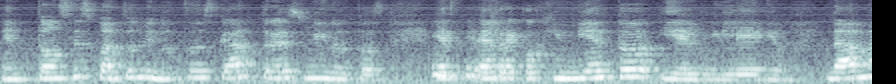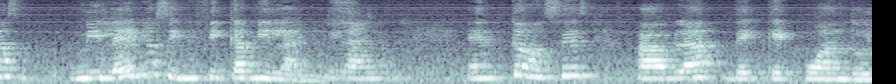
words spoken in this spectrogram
Entonces, ¿cuántos minutos nos quedan? Tres minutos. Es el recogimiento y el milenio. Nada más, milenio significa mil años. Mil años. Entonces, habla de que cuando,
